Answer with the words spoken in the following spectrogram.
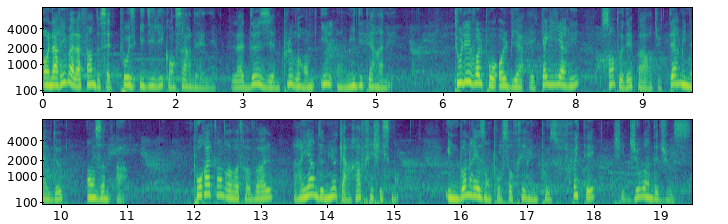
On arrive à la fin de cette pause idyllique en Sardaigne, la deuxième plus grande île en Méditerranée. Tous les vols pour Olbia et Cagliari sont au départ du Terminal 2 en zone A. Pour attendre votre vol, rien de mieux qu'un rafraîchissement. Une bonne raison pour s'offrir une pause fruitée chez Joe and the Juice.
